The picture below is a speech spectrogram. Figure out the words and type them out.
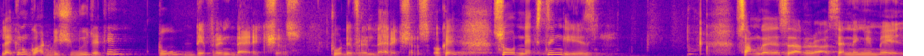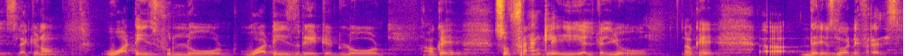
like you know got distributed in two different directions two different directions. Okay? So next thing is some guys are uh, sending me mails like you know what is full load? What is rated load? Okay? So frankly i'll tell you okay? Uh, there is no difference.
